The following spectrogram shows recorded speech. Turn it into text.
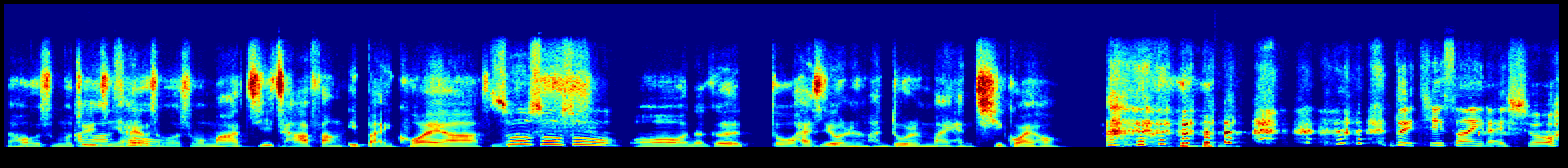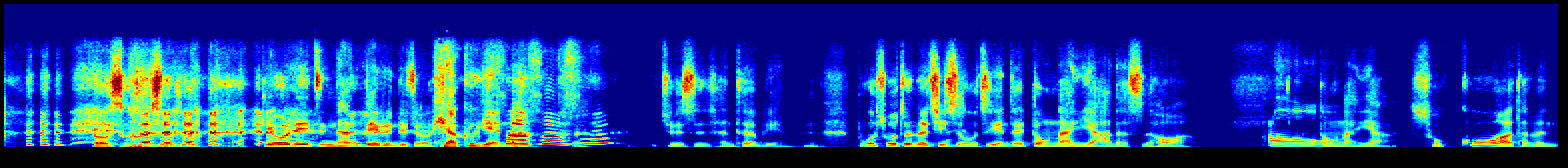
然后什么最啊近还有什そう么什么马吉茶坊一百块啊，什么そう的そうそう。哦，那个都还是有人很多人买，很奇怪哈、对、小さん以来一緒。そうそうそうそう。行列になっているんですよ。100元そう的，そうそう。就是很特别。嗯，不过说真的，其实我之前在东南亚的时候啊，哦东南亚，そこ啊，他们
